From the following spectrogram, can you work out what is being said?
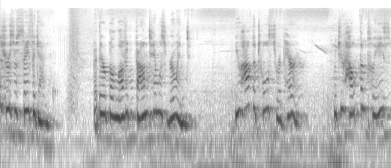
Villagers are safe again. But their beloved fountain was ruined. You have the tools to repair it. Would you help them, please?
